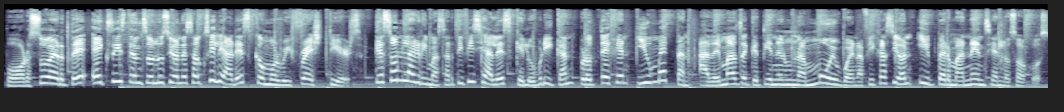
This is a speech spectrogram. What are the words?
Por suerte, existen soluciones auxiliares como Refresh Tears, que son lágrimas artificiales que lubrican, protegen y humectan, además de que tienen una muy buena fijación y permanencia en los ojos.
